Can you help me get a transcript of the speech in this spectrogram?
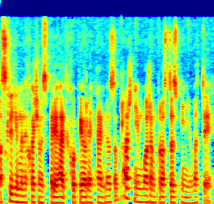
Оскільки ми не хочемо зберігати копію оригінального зображення, можемо просто змінювати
